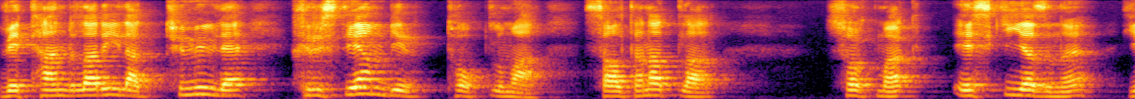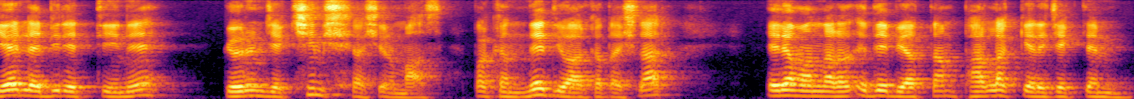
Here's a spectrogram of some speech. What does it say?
ve tanrılarıyla tümüyle Hristiyan bir topluma saltanatla sokmak eski yazını yerle bir ettiğini görünce kim şaşırmaz? Bakın ne diyor arkadaşlar? Elemanlara edebiyattan parlak gelecekten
